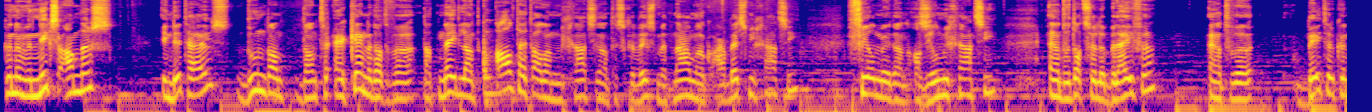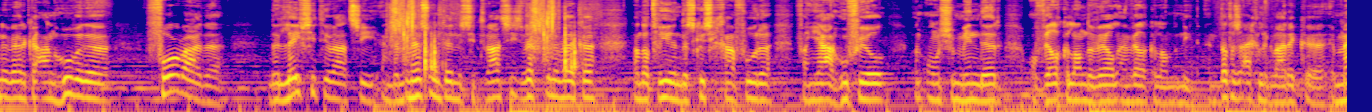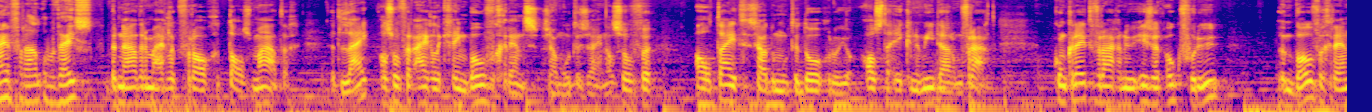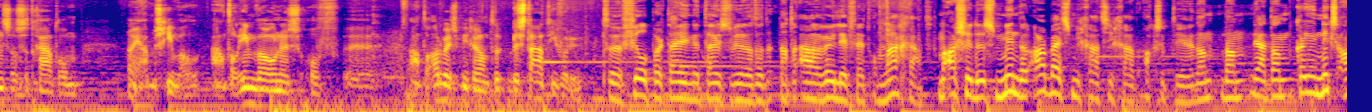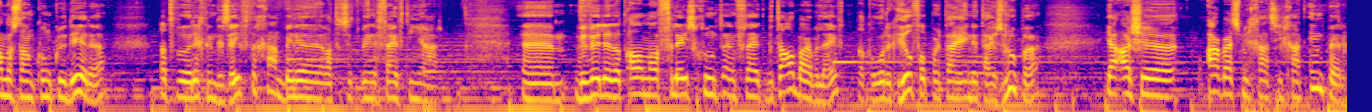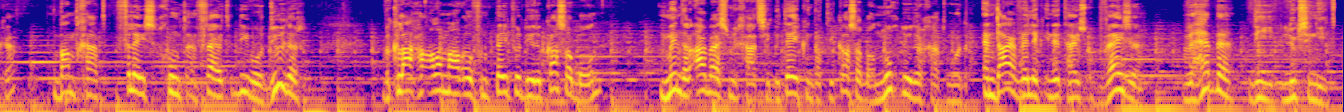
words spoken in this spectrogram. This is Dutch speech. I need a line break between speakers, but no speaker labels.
kunnen we niks anders in dit huis doen dan, dan te erkennen dat, we, dat Nederland altijd al een migratieland is geweest, met name ook arbeidsmigratie. Veel meer dan asielmigratie. En dat we dat zullen blijven. En dat we beter kunnen werken aan hoe we de voorwaarden, de leefsituatie en de mensonterende situaties weg kunnen werken. Dan dat we hier een discussie gaan voeren van ja, hoeveel, een onsje minder, of welke landen wel en welke landen niet. En dat is eigenlijk waar ik uh, in mijn verhaal op wijs.
Benader hem eigenlijk vooral getalsmatig. Het lijkt alsof er eigenlijk geen bovengrens zou moeten zijn. Alsof we altijd zouden moeten doorgroeien als de economie daarom vraagt. Concrete vragen nu, is er ook voor u een bovengrens als het gaat om nou ja, misschien wel aantal inwoners of uh, aantal arbeidsmigranten. Bestaat die voor u?
Uh, veel partijen in het huis willen dat, dat de AOW-leeftijd omlaag gaat. Maar als je dus minder arbeidsmigratie gaat accepteren, dan, dan, ja, dan kan je niks anders dan concluderen dat we richting de 70 gaan binnen, wat is het, binnen 15 jaar. Uh, we willen dat allemaal vlees, groente en fruit betaalbaar blijft. Dat hoor ik heel veel partijen in het huis roepen. Ja, als je arbeidsmigratie gaat inperken, dan gaat vlees, groente en fruit, die wordt duurder. We klagen allemaal over een peperdure kassabon. Minder arbeidsmigratie betekent dat die kassabon nog duurder gaat worden. En daar wil ik in dit huis op wijzen. We hebben die luxe niet.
